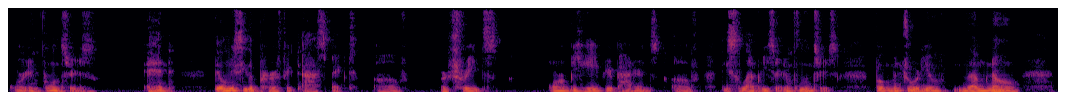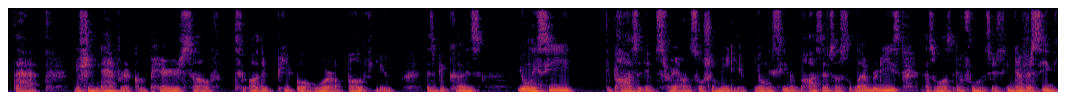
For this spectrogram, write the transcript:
or influencers and they only see the perfect aspect of or traits or behavior patterns of these celebrities or influencers. But majority of them know that you should never compare yourself to other people who are above you is because you only see the positives right on social media. You only see the positives of celebrities as well as influencers. You never see the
